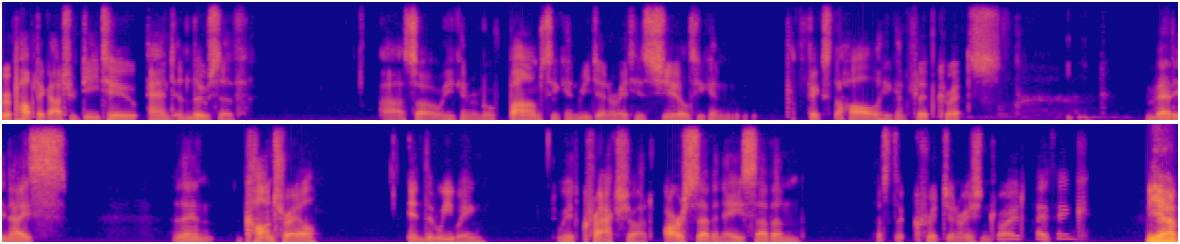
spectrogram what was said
Republic R2D2 and Elusive. Uh, so he can remove bombs, he can regenerate his shield, he can fix the hull, he can flip crits. Very nice. Then Contrail in the V-Wing with Crackshot R7A7. That's the crit generation droid, I think Yeah,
